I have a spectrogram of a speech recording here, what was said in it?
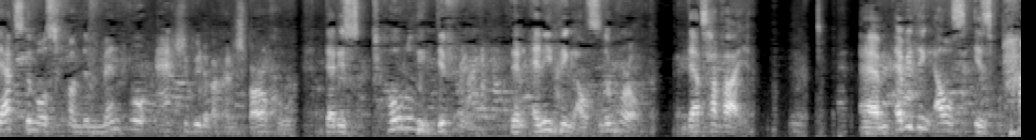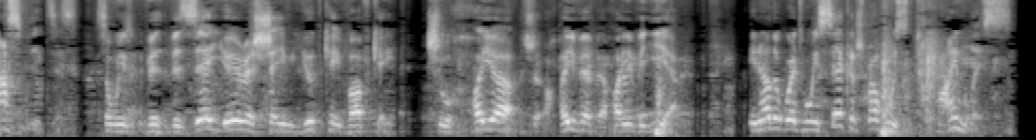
that's the most fundamental attribute of Hakadosh Baruch Hu that is totally different than anything else in the world. That's Havaya. Um, everything else is possibly exists. So we v'zeh yore shem yudke vavke In other words, when we say Hakadosh Baruch Hu is timeless,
